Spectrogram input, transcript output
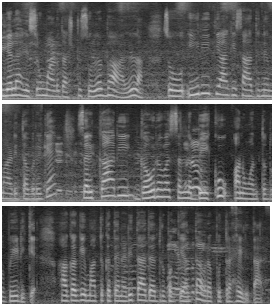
ಇಲ್ಲೆಲ್ಲ ಹೆಸರು ಮಾಡೋದು ಅಷ್ಟು ಸುಲಭ ಅಲ್ಲ. ಸೊ ಈ ರೀತಿಯಾಗಿ ಸಾಧನೆ ಮಾಡಿದವರಿಗೆ ಸರ್ಕಾರಿ ಗೌರವ ಸಲ್ಲಬೇಕು ಅನ್ನುವಂಥದ್ದು ಬೇಡಿಕೆ. ಹಾಗಾಗಿ ಮಾತುಕತೆ ನಡೀತಾ ಇದೆ ಅದ್ರ ಬಗ್ಗೆ ಅಂತ ಅವರ ಪುತ್ರ ಹೇಳಿದ್ದಾರೆ.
